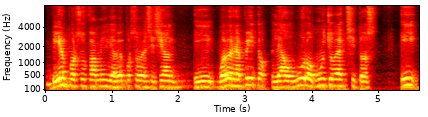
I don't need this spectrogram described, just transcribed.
bien por su familia, bien por su decisión. Y vuelvo y repito, le auguro muchos éxitos y,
